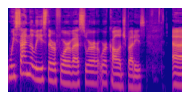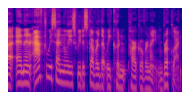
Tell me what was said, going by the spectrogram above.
we signed the lease. There were four of us. We're we're college buddies uh, and then after we signed the lease, we discovered that we couldn't park overnight in Brookline,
